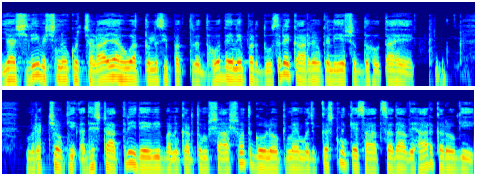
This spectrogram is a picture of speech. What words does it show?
या श्री विष्णु को चढ़ाया हुआ तुलसी पत्र धो देने पर दूसरे कार्यों के लिए शुद्ध होता है। वृक्षों की अधिष्ठात्री देवी बनकर तुम शाश्वत गोलोक में मुझ कृष्ण के साथ सदा विहार करोगी।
